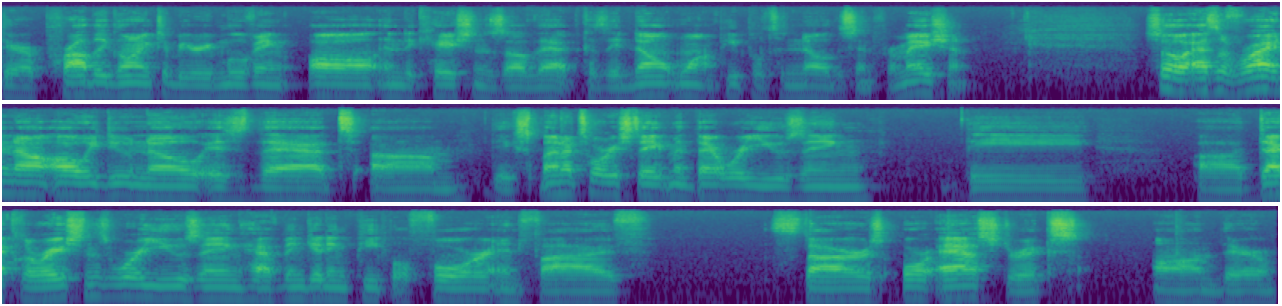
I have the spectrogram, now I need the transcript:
they're probably going to be removing all indications of that because they don't want people to know this information. So as of right now, all we do know is that um, the explanatory statement that we're using, the uh, declarations we're using have been getting people four and five stars or asterisks on their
